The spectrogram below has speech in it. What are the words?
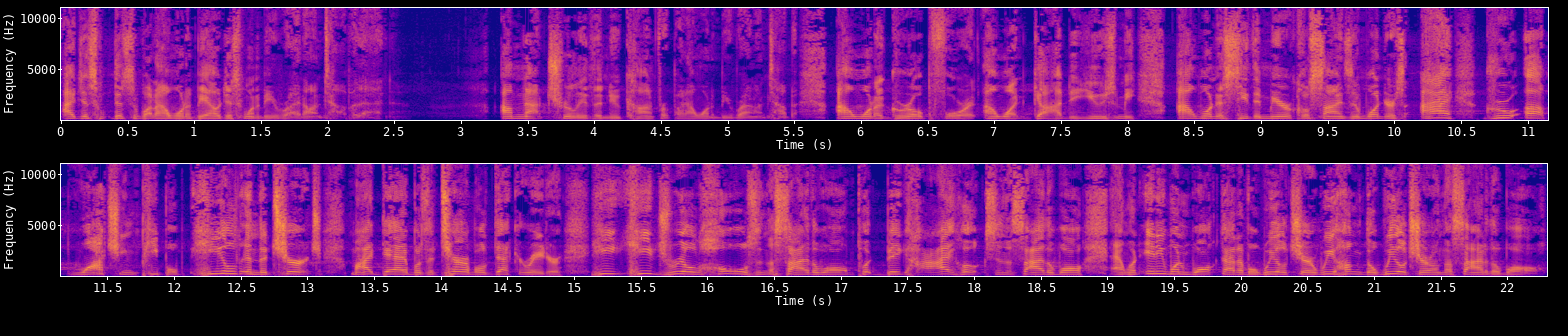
I just, this is what I want to be. I just want to be right on top of that. I'm not truly the new convert, but I want to be right on top. I want to grope for it. I want God to use me. I want to see the miracle signs and wonders. I grew up watching people healed in the church. My dad was a terrible decorator. He, he drilled holes in the side of the wall and put big high hooks in the side of the wall. And when anyone walked out of a wheelchair, we hung the wheelchair on the side of the wall.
